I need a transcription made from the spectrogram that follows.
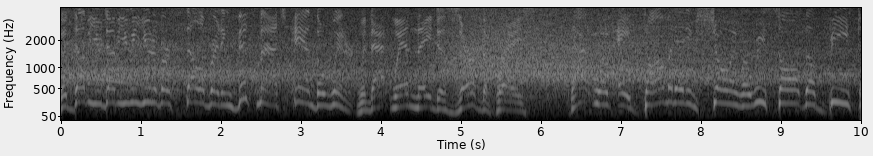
The WWE Universe celebrating this match and the winner. With that win, they deserve the praise. That was a dominating showing where we saw the Beast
